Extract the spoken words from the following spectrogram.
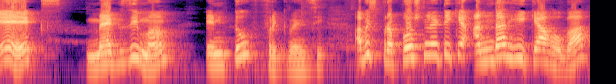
X maximum into frequency अब इस प्रोपोर्शनलिटी के अंदर ही क्या होगा?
